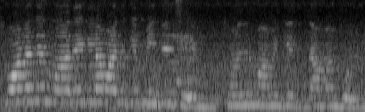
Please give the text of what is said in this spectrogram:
সোনাদের মা দেখলাম আজকে মেজেছে। সোনাদের না, রাখব একটা তাই। বললি।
